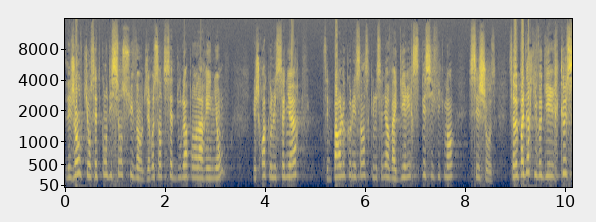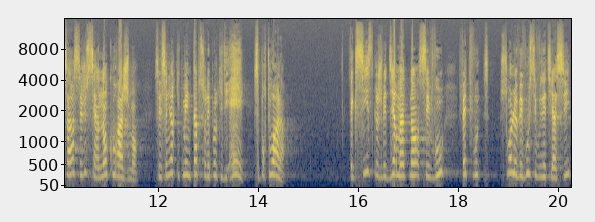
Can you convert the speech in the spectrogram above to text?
les gens qui ont cette condition suivante. J'ai ressenti cette douleur pendant la réunion, et je crois que le Seigneur, c'est une parole de connaissance, que le Seigneur va guérir spécifiquement ces choses. Ça ne veut pas dire qu'il veut guérir que ça, c'est juste c'est un encouragement. C'est le Seigneur qui te met une tape sur l'épaule qui dit Hé, c'est pour toi là. Fait que si ce que je vais dire maintenant, c'est vous, faites-vous, soit levez-vous si vous étiez assis,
